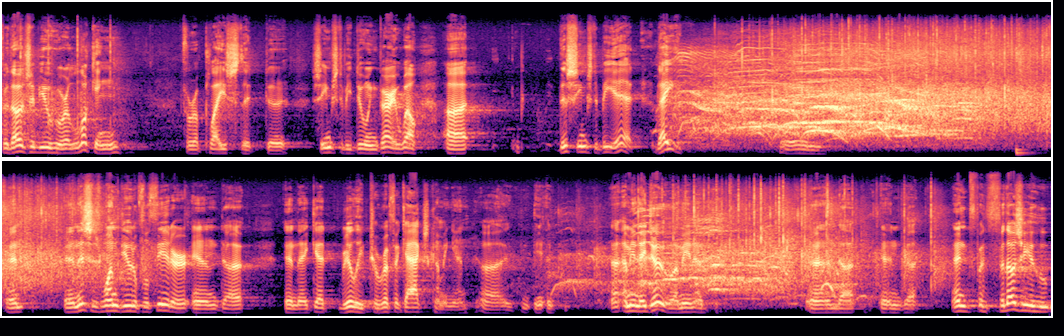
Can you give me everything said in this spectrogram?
for those of you who are looking for a place that uh, seems to be doing very well, uh, this seems to be it. They. Um, and, and this is one beautiful theater, and, uh, and they get really terrific acts coming in. Uh, I mean, they do. I mean, uh, And, uh, and, uh, and for, for those of you who,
